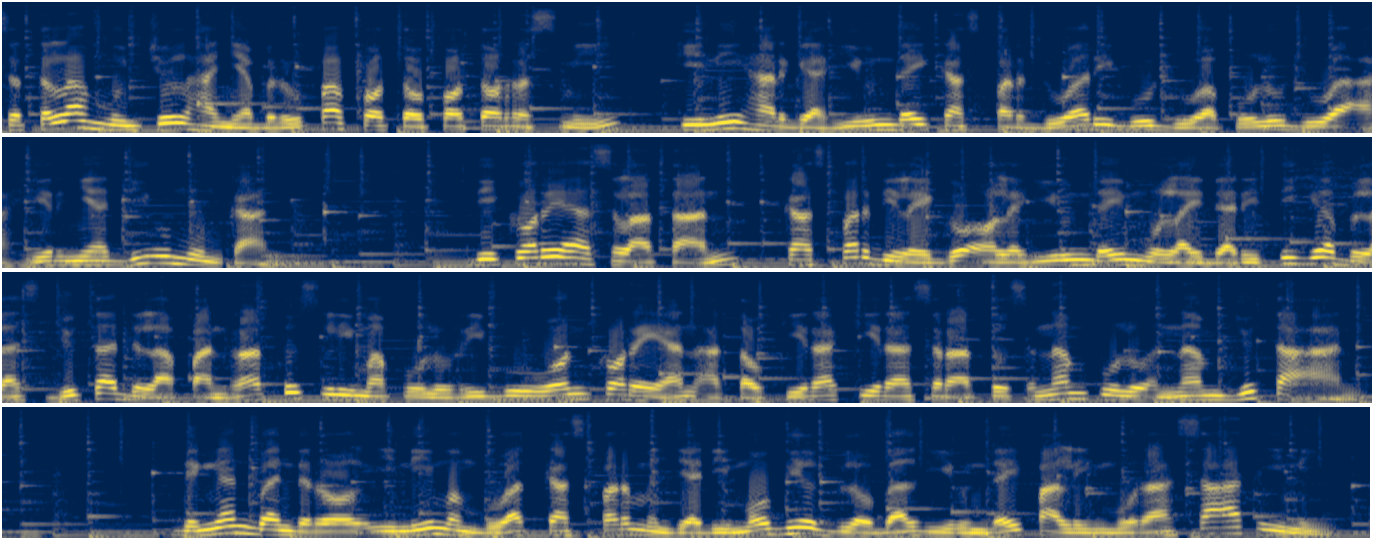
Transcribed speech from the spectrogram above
Setelah muncul hanya berupa foto-foto resmi, kini harga Hyundai Casper 2022 akhirnya diumumkan. Di Korea Selatan, Casper dilego oleh Hyundai mulai dari 13.850.000 won Korean atau kira-kira 166 jutaan. Dengan banderol ini membuat Casper menjadi mobil global Hyundai paling murah saat ini.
